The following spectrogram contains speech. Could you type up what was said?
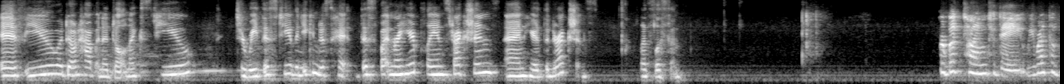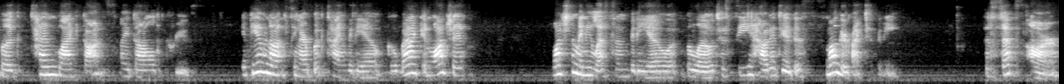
if you don't have an adult next to you to read this to you, then you can just hit this button right here, play instructions, and hear the directions. Let's listen. For book time today, we read the book 10 Black Dots by Donald Crews. If you have not seen our book time video, go back and watch it. Watch the mini lesson video below to see how to do this small group activity. The steps are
